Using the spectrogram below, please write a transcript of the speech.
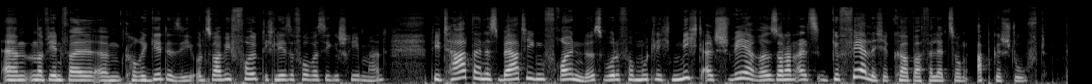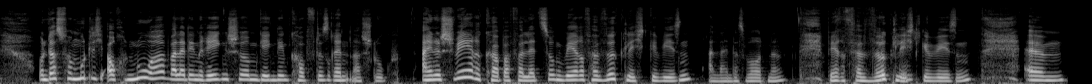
Ähm, und auf jeden Fall ähm, korrigierte sie. Und zwar wie folgt, ich lese vor, was sie geschrieben hat. Die Tat deines bärtigen Freundes wurde vermutlich nicht als schwere, sondern als gefährliche Körperverletzung abgestuft. Und das vermutlich auch nur, weil er den Regenschirm gegen den Kopf des Rentners schlug. Eine schwere Körperverletzung wäre verwirklicht gewesen, allein das Wort, ne? Wäre verwirklicht gewesen, ähm,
